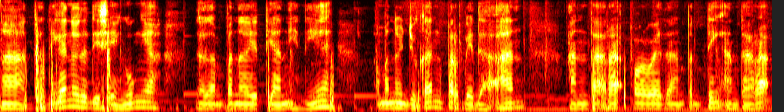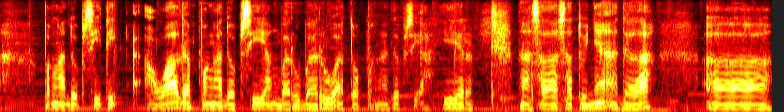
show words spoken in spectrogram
Nah, tadi kan udah disinggung ya dalam penelitian ini menunjukkan perbedaan antara perbedaan penting antara pengadopsi awal dan pengadopsi yang baru-baru atau pengadopsi akhir. Nah, salah satunya adalah uh,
